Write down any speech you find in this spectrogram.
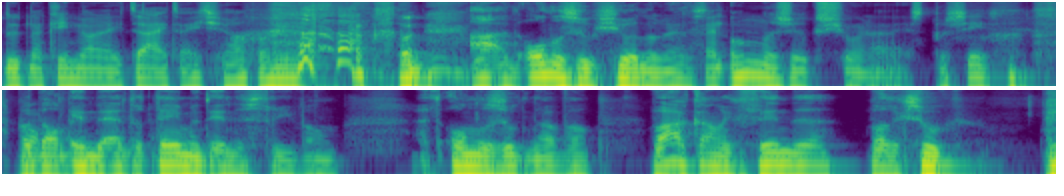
doet naar criminaliteit, weet je wel. Gewoon, gewoon Ah, een onderzoeksjournalist. een onderzoeksjournalist, precies. Maar dan in de entertainment-industrie. Van het onderzoek naar van, waar kan ik vinden wat ik zoek?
